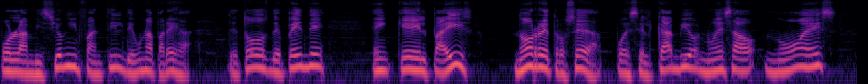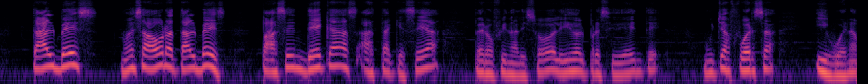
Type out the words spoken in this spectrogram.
por la ambición infantil de una pareja. De todos depende en que el país no retroceda, pues el cambio no es, no es tal vez, no es ahora, tal vez, pasen décadas hasta que sea, pero finalizó el hijo del presidente, mucha fuerza y buena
